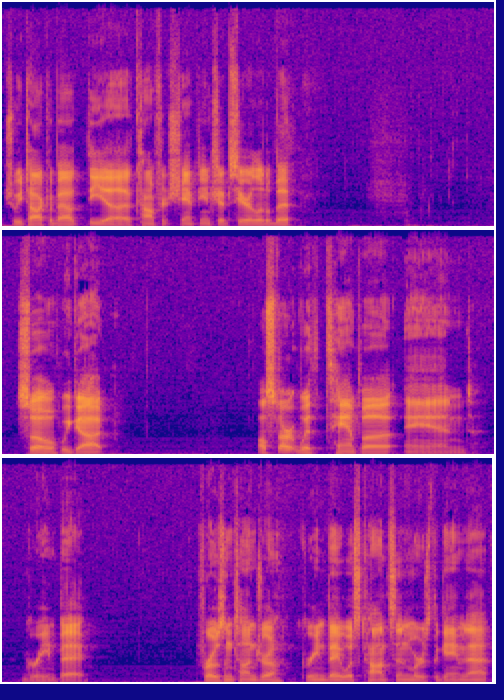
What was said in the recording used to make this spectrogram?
Should we talk about the uh, conference championships here a little bit? So we got, I'll start with Tampa and Green Bay. Frozen Tundra, Green Bay, Wisconsin. Where's the game that?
